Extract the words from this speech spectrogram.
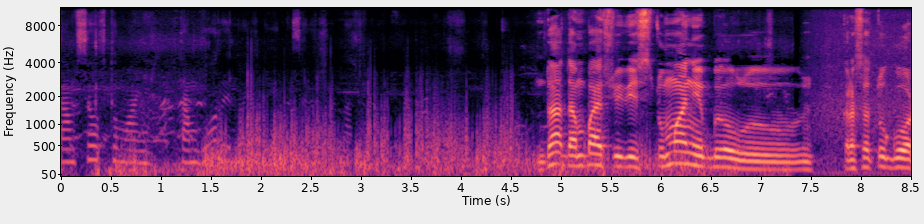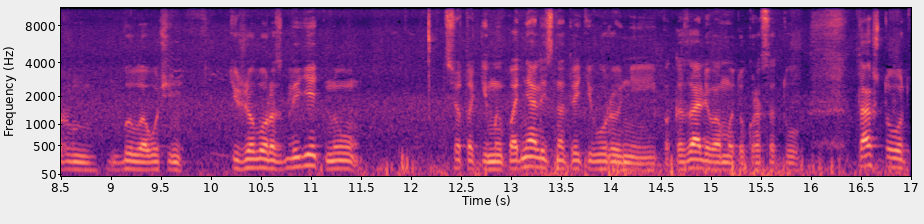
Там все в тумане. Там горы, но их не видно совершенно. Да, Донбай все весь в тумане был. Красоту гор было очень тяжело разглядеть, но все-таки мы поднялись на третий уровень и показали вам эту красоту. Так что вот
